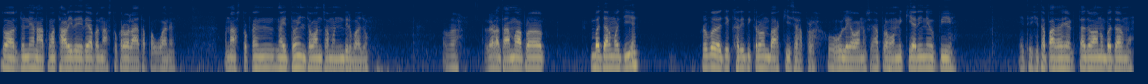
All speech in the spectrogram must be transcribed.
જો અર્જુનને હાથમાં થાળી રહી રહી આપણે નાસ્તો કરવા લાયા હતા પૌવાને. નાસ્તો કરીને નહીં ધોઈને જવાનું છે મંદિર બાજુ. હવે લડા થામાં આપણે બજારમાં જઈએ. બરાબર, હજી ખરીદી કરવાનું બાકી છે આપણે. હોવું લેવાનું છે. આપણે મમ્મી કેરીને ઊભી એથી સીધા પાછા હેડતા જવાનું બજારમાં.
